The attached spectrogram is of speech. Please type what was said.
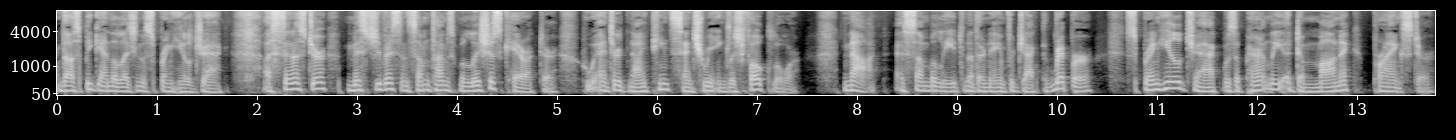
Thus began the legend of Spring-Heeled Jack, a sinister, mischievous, and sometimes malicious character who entered 19th century English folklore. Not, as some believed, another name for Jack the Ripper, Spring-Heeled Jack was apparently a demonic prankster,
